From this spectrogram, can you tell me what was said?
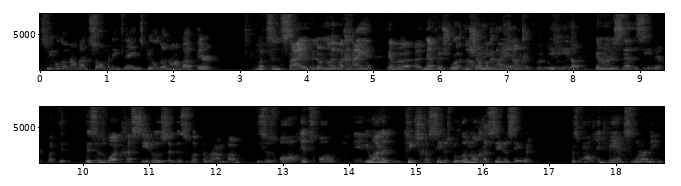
So people don't know about so many things. People don't know about their what's inside. They don't know they have a chaya. They have a, a nefesh ruach neshama chaya. Shabbos, live with Yechida. They don't understand this either. But th- this is what Hasidus and this is what the Rambam. This is all. It's all. You want to teach Hasidus. People don't know Hasidus either. It's all advanced learning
